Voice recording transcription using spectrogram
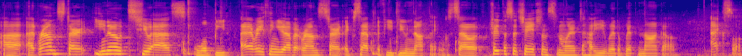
Uh, at round start, I-No 2S will beat everything you have at round start except if you do nothing. So treat the situation similar to how you would with Nago. Axl.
